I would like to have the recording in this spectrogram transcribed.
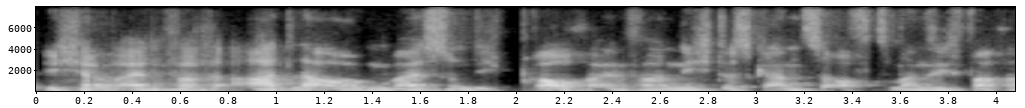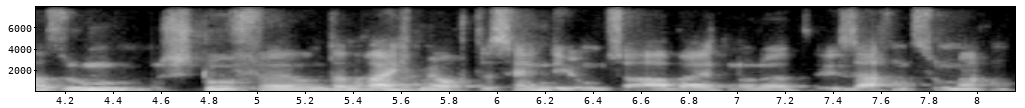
Ich habe einfach Adleraugen, weißt du, und ich brauche einfach nicht das Ganze auf 20-facher Zoom-Stufe. Und dann reicht mir auch das Handy, um zu arbeiten oder die Sachen zu machen.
